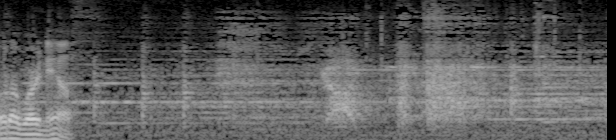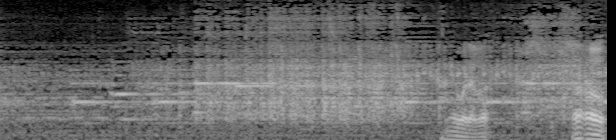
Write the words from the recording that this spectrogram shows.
Would I worry now? Yeah, whatever. Uh-oh.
